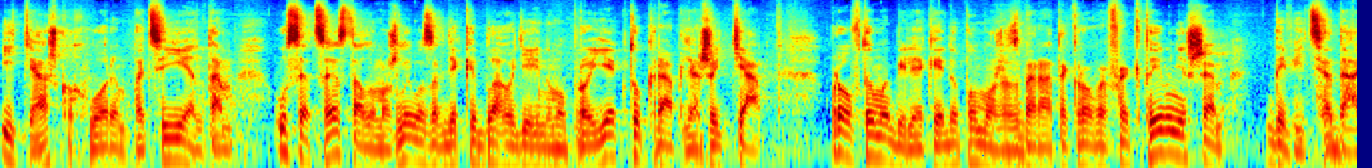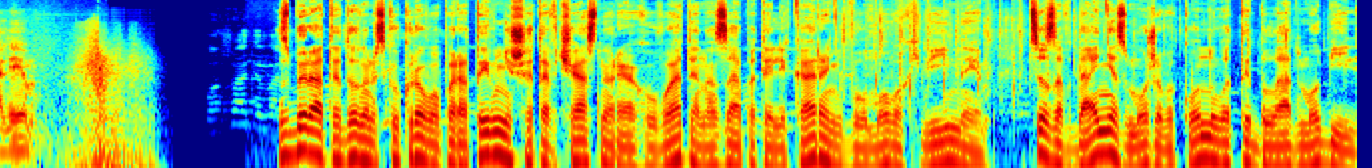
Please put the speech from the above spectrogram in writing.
і тяжко хворим пацієнтам. Усе це стало можливо завдяки благодійному проєкту Крапля життя. Про автомобіль, який допоможе збирати кров ефективніше, дивіться далі. Збирати донорську кров оперативніше та вчасно реагувати на запити лікарень в умовах війни. Це завдання зможе виконувати Бладмобіль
